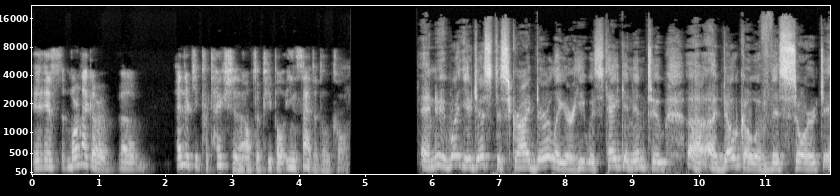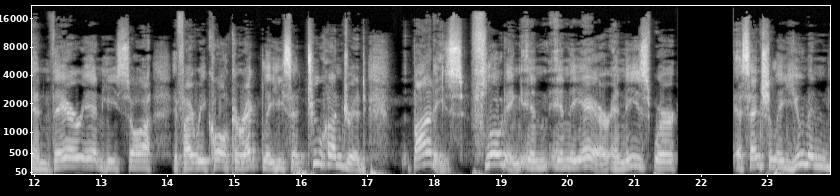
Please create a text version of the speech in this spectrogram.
it is more like a, a energy protection of the people inside the doko. And what you just described earlier, he was taken into uh, a doko of this sort, and therein he saw, if I recall correctly, he said 200 bodies floating in, in the air, and these were essentially human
